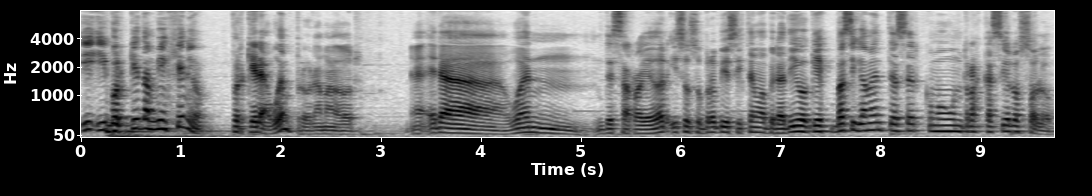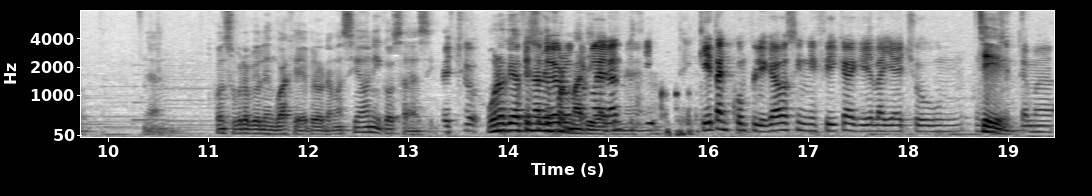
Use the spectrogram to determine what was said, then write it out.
y, ¿Y por qué también genio? Porque era buen programador. ¿ya? Era buen desarrollador. Hizo su propio sistema operativo, que es básicamente hacer como un rascacielos solo. ¿ya? Con su propio lenguaje de programación y cosas así. De hecho, Uno que al final informática. más adelante, tiene- sí. ¿Qué tan complicado significa que él haya hecho un, un Sí. sistema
